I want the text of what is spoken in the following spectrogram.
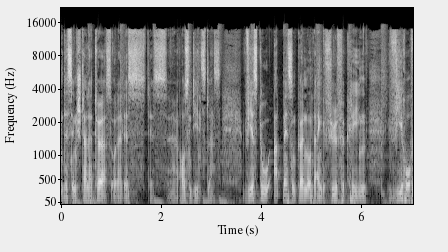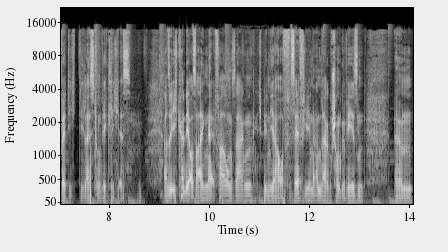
des Installateurs oder des, des äh, Außendienstlers wirst du abmessen können und ein Gefühl für kriegen, wie hochwertig die Leistung wirklich ist. Also ich kann dir aus eigener Erfahrung sagen, ich bin ja auf sehr vielen Anlagen schon gewesen. Ähm,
